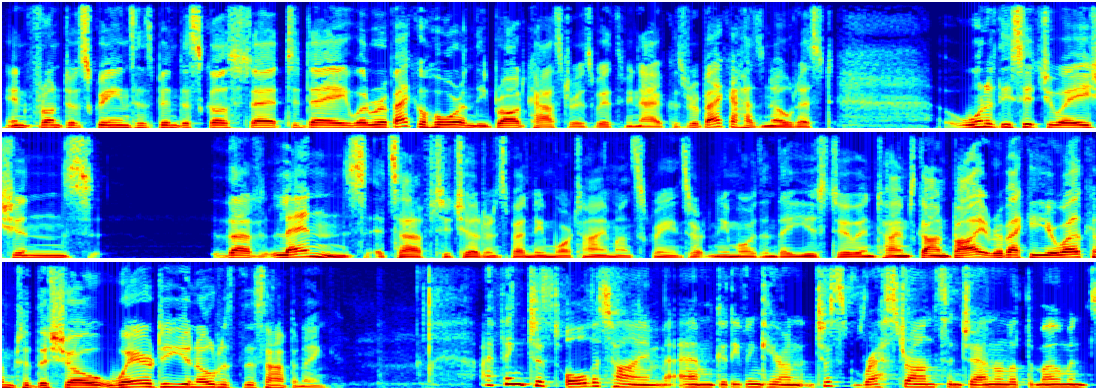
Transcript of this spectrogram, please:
in front of screens has been discussed uh, today. Well, Rebecca Horan, the broadcaster, is with me now because Rebecca has noticed one of these situations that lends itself to children spending more time on screen, certainly more than they used to in times gone by. Rebecca, you're welcome to the show. Where do you notice this happening? I think just all the time. Um, good evening, Kieran. Just restaurants in general at the moment.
